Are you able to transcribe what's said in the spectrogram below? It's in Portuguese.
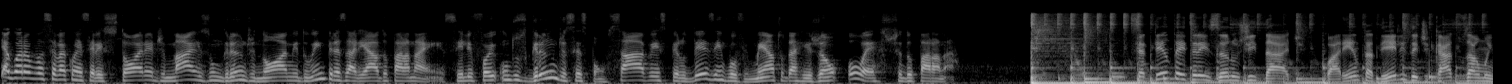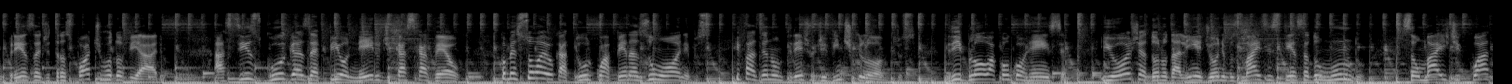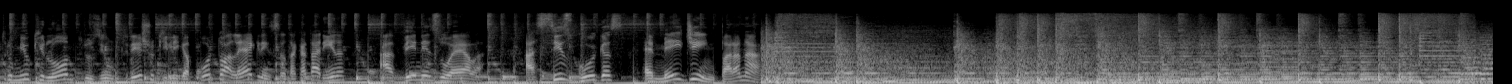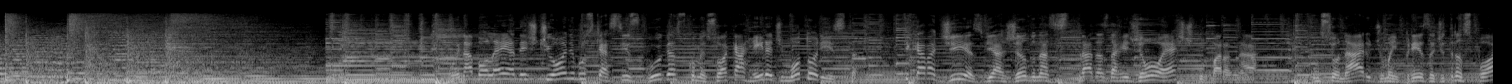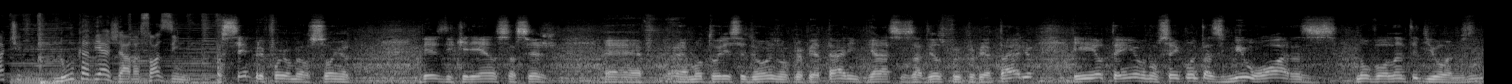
E agora você vai conhecer a história de mais um grande nome do empresariado paranaense. Ele foi um dos grandes responsáveis pelo desenvolvimento da região oeste do Paraná. 73 anos de idade, 40 deles dedicados a uma empresa de transporte rodoviário. Assis Gugas é pioneiro de Cascavel. Começou a Eucatur com apenas um ônibus e fazendo um trecho de 20 quilômetros. Driblou a concorrência e hoje é dono da linha de ônibus mais extensa do mundo. São mais de 4 mil quilômetros e um trecho que liga Porto Alegre, em Santa Catarina, à Venezuela. Assis Gugas é made in Paraná. Boleia deste ônibus que Assis Gugas começou a carreira de motorista. Ficava dias viajando nas estradas da região oeste do Paraná. Funcionário de uma empresa de transporte, nunca viajava sozinho. Sempre foi o meu sonho, desde criança, ser é, é, motorista de ônibus, um proprietário, graças a Deus fui proprietário e eu tenho não sei quantas mil horas no volante de ônibus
